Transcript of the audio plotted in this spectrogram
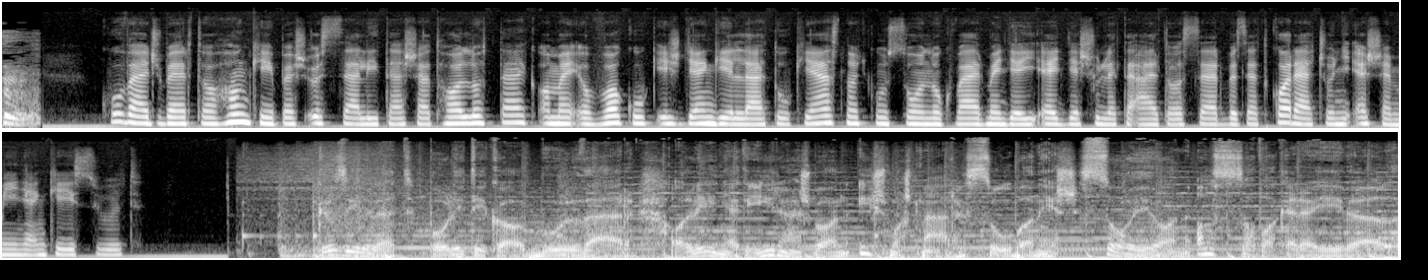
Kovács Berta hangképes összeállítását hallották, amely a Vakok és Gyengéllátók Jásznagykun Szolnok vármegyei Egyesülete által szervezett karácsonyi eseményen készült. Közélet, politika, bulvár. A lényeg írásban és most már szóban is. Szóljon a szavak erejével!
